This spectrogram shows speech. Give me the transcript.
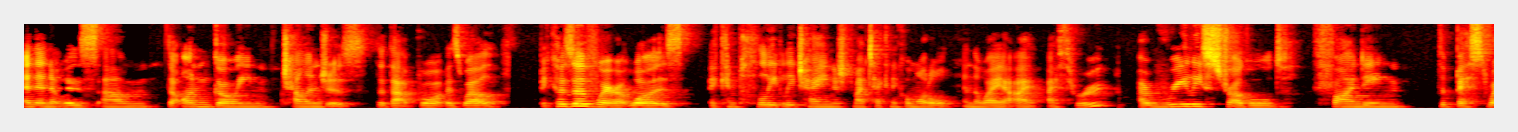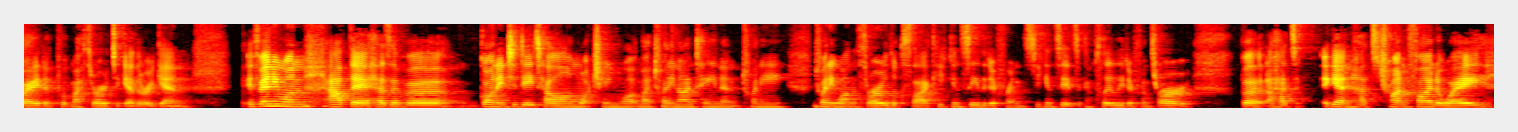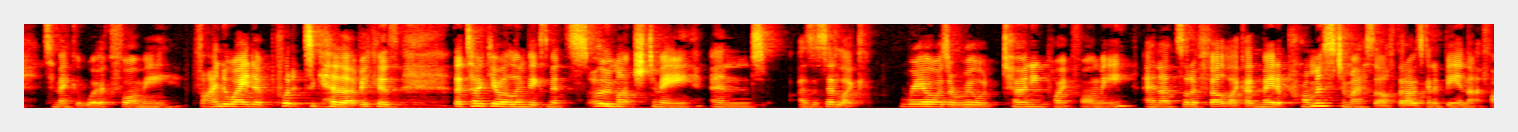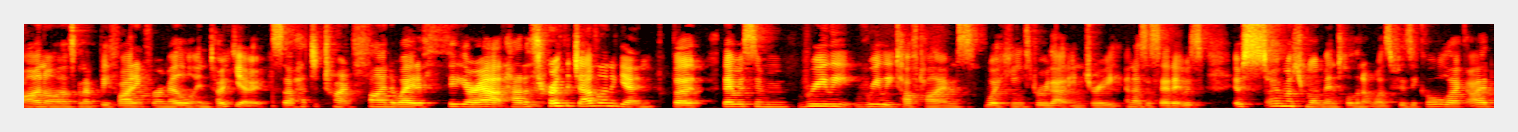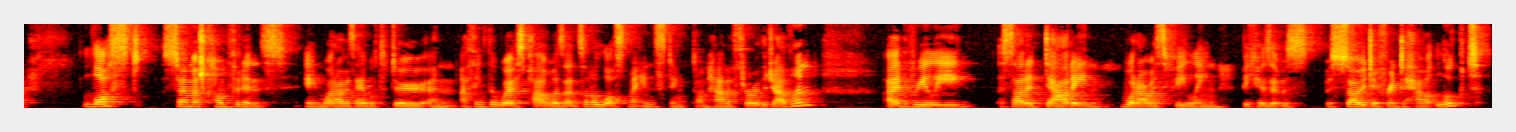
and then it was um, the ongoing challenges that that brought as well because of where it was it completely changed my technical model and the way I, I threw. I really struggled finding the best way to put my throw together again. If anyone out there has ever gone into detail on watching what my 2019 and 2021 throw looks like, you can see the difference. You can see it's a completely different throw. But I had to, again, had to try and find a way to make it work for me, find a way to put it together because the Tokyo Olympics meant so much to me. And as I said, like Rio was a real turning point for me. And I'd sort of felt like I'd made a promise to myself that I was going to be in that final. I was going to be fighting for a medal in Tokyo. So I had to try and find a way to figure out how to throw the javelin again. But there were some really, really tough times working through that injury. And as I said, it was it was so much more mental than it was physical. Like I'd lost so much confidence in what I was able to do. And I think the worst part was I'd sort of lost my instinct on how to throw the javelin. I'd really started doubting what I was feeling because it was, was so different to how it looked.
